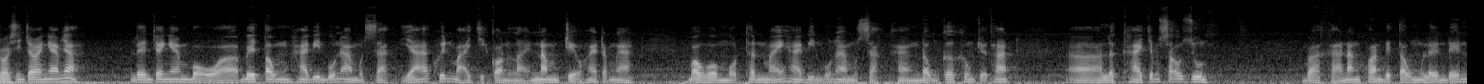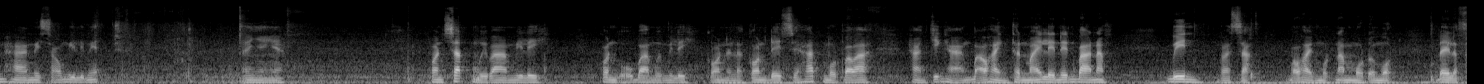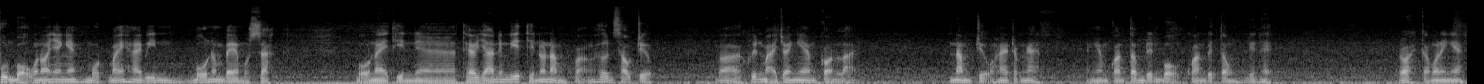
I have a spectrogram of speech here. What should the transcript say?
Rồi xin chào anh em nhé Lên cho anh em bộ à, bê tông 2 pin 4A một sạc giá khuyến mãi chỉ còn lại 5 triệu 200 ngàn. Bao gồm một thân máy 2 pin 4A một sạc hàng động cơ không chở than à, Lực 2.6J Và khả năng khoan bê tông lên đến 26mm Đây nha anh em. Khoan sắt 13mm Con gỗ 30mm Con này là con DCH133 Hàng chính hãng bảo hành thân máy lên đến 3 năm. Pin và sạc bảo hành 1 năm 1 đổi 1 đây là full bộ của nó nha anh em. Một máy, hai pin 4 ampe, một sạc. Bộ này thì à, theo giá niêm yết thì nó nằm khoảng hơn 6 triệu. Và khuyến mãi cho anh em còn lại 5 triệu 200 ngàn. Anh em quan tâm đến bộ khoan bê tông liên hệ. Rồi, cảm ơn anh em.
